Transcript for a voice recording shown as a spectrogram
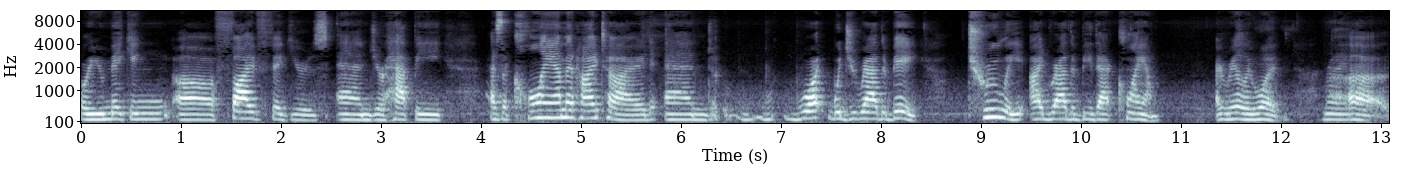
or are you making uh, five figures and you're happy as a clam at high tide? And what would you rather be? Truly, I'd rather be that clam. I really would. Right. Uh,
